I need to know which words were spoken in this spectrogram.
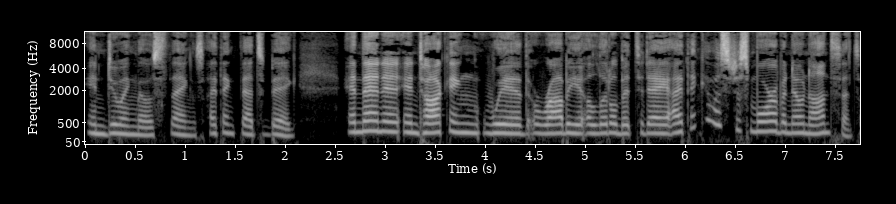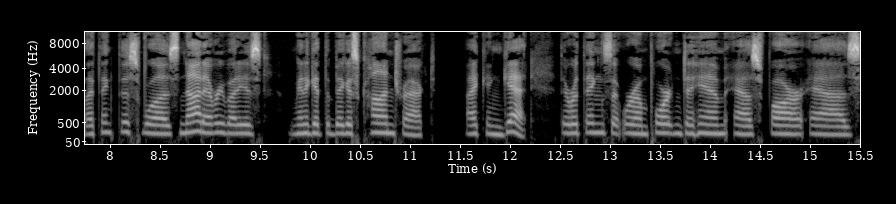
in doing those things. I think that's big. And then in, in, talking with Robbie a little bit today, I think it was just more of a no nonsense. I think this was not everybody is, I'm going to get the biggest contract I can get. There were things that were important to him as far as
